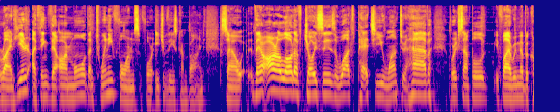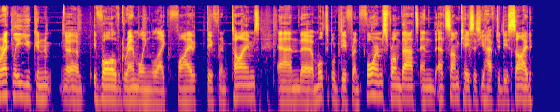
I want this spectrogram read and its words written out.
right here, I think there are more than 20 forms for each of these combined. So there are a lot of choices what pet you want to have. For example, if I remember correctly, you can uh, evolve Gremlin like five different times and uh, multiple different forms from that and at some cases you have to decide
